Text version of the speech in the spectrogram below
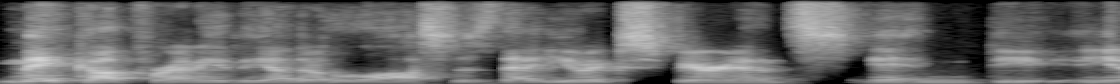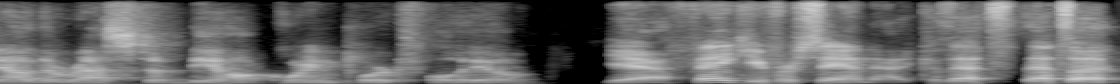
make up for any of the other losses that you experience in the you know the rest of the altcoin portfolio yeah thank you for saying that because that's that's a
